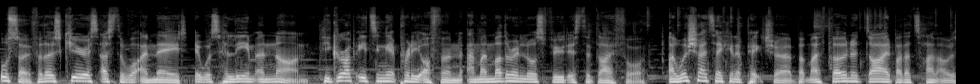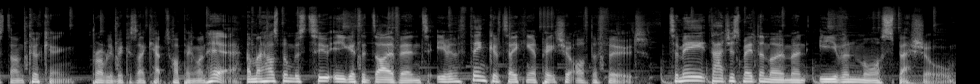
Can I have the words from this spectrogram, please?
Also, for those curious as to what I made, it was halim and naan. He grew up eating it pretty often, and my mother in law's food is to die for. I wish I'd taken a picture, but my phone had died by the time I was done cooking, probably because I kept hopping on here, and my husband was too eager to dive in to even think of taking a picture of the food. To me, that just made the moment even more special.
